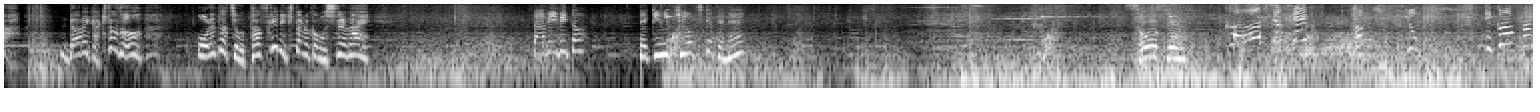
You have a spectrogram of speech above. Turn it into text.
レザ誰か来たぞ。俺たちを助けに来たのかもしれない。旅人敵に気をつけてね。操船。公職はっよっ。行こう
